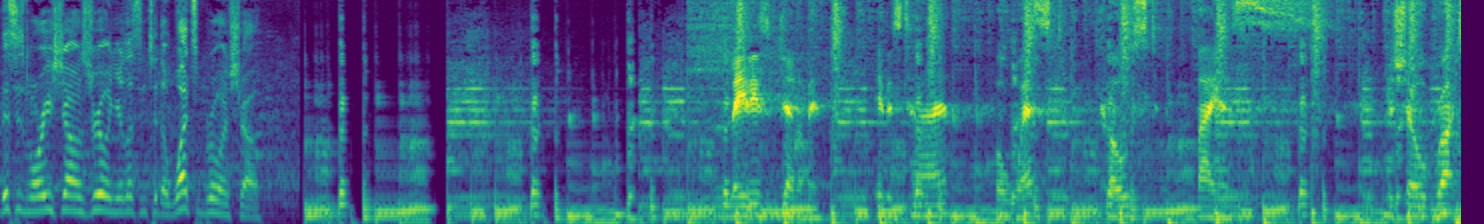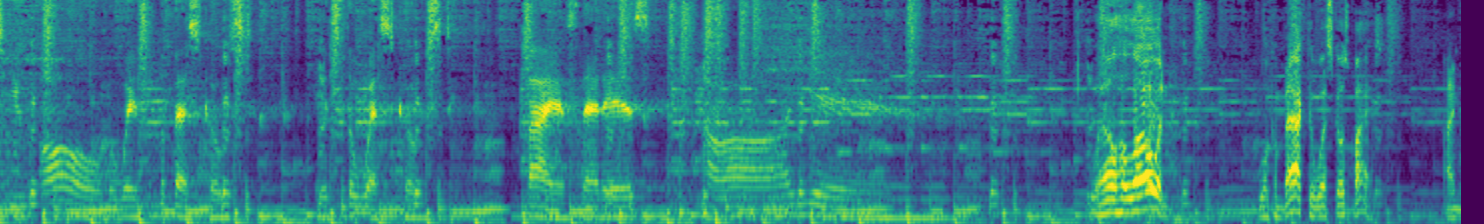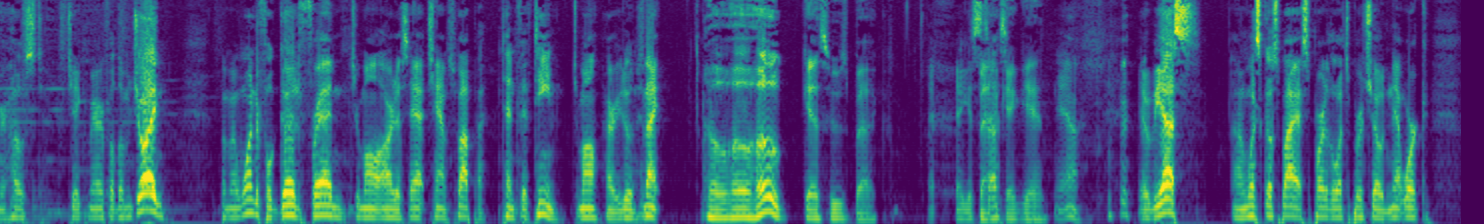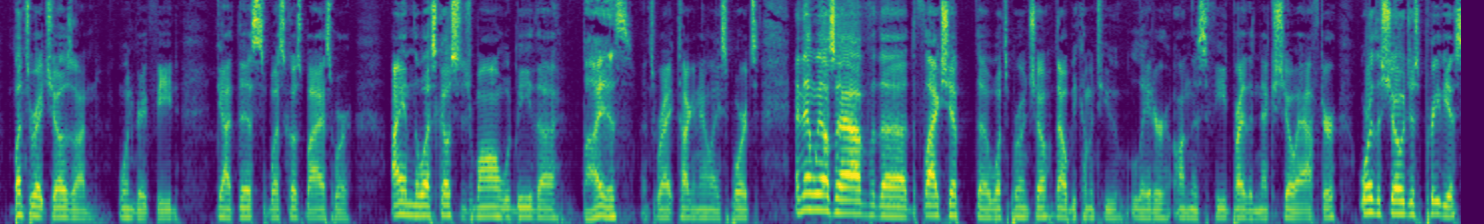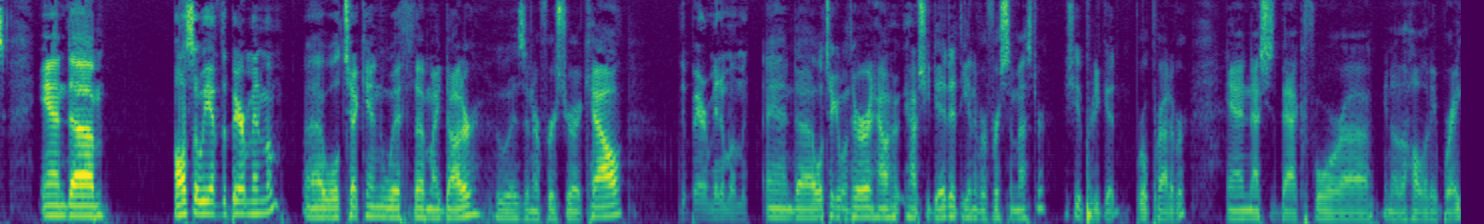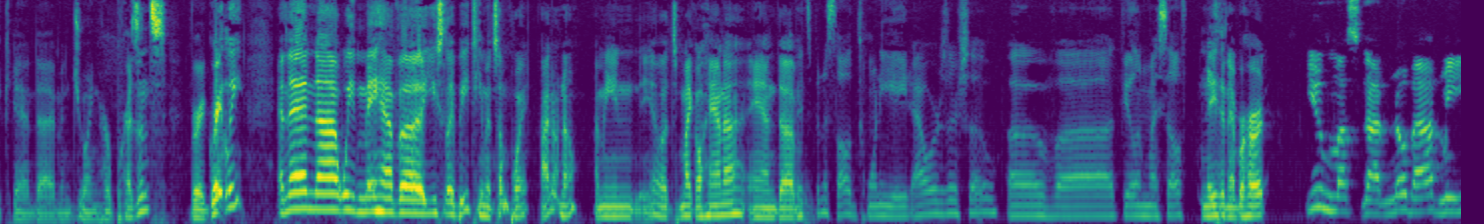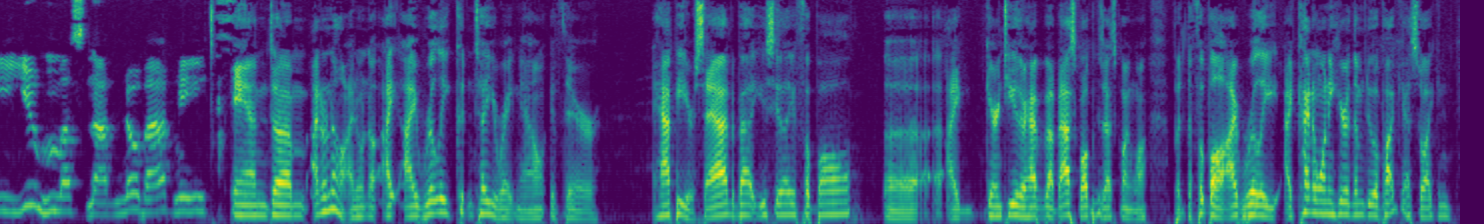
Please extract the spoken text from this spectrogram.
This is Maurice Jones Drew, and you're listening to the What's Bruin Show. Ladies and gentlemen, it is time for West Coast Bias. The show brought to you all the way from the best coast. It's the West Coast. Bias, that is. Aw, yeah. Well, hello and welcome back to West Coast Bias. I'm your host, Jake Merrifield. I'm joined by my wonderful good friend Jamaal Artist at Champs Papa 1015. Jamaal, how are you doing tonight? Ho ho ho! Guess who's back? I guess it's Back us. again. Yeah, it would be us on West Coast Bias, part of the What's Bruin Show network. Bunch of great shows on one great feed. Got this West Coast Bias where I am the West Coast and Jamaal would be the Bias. That's right, talking LA sports. And then we also have the the flagship, the What's Bruin show. That will be coming to you later on this feed, probably the next show after, or the show just previous. And um, also, we have the BEAR Minimum. Uh, we'll check in with uh, my daughter, who is in her first year at Cal, the BEAR Minimum. and uh, we'll check in with her and how how she did at the end of her first semester. She did pretty good. Real proud of her. And now she's back for uh, you know the holiday break, and uh, I'm enjoying her presence very greatly. And then uh, we may have a UCLA B team at some point. I don't know. I mean, you know, it's Michael Hanna and um, It's been a solid 28 hours or so of uh, feeling myself. Nathan Eberhardt. You must not know about me. You must not know about me. And um, I don't know. I don't know. I, I really couldn't tell you right now if they're happy or sad about UCLA football. Uh, I guarantee you they're happy about basketball because that's going well. But the football, I really, I kind of want to hear them do a podcast so I can,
